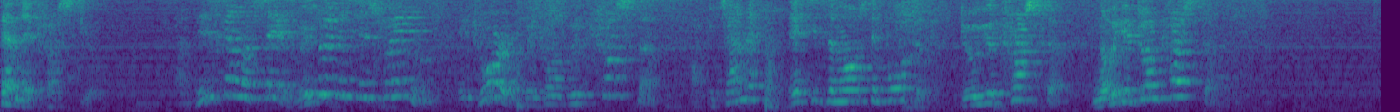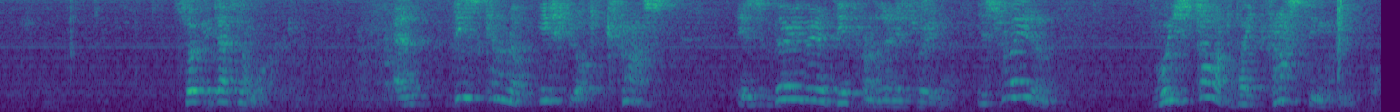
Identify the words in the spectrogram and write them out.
then they trust you. And this kind of sales, we do this in Sweden. It works because we trust them. But this is the most important. Do you trust them? No, you don't trust them. So it doesn't work. And this kind of issue of trust is very, very different than in Sweden. In Sweden, we start by trusting people.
